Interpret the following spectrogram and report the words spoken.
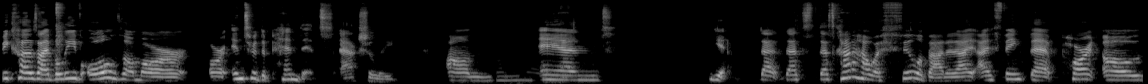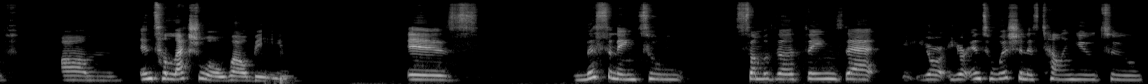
because I believe all of them are are interdependent actually. Um, and yeah, that that's that's kind of how I feel about it. I, I think that part of um, intellectual well being is listening to some of the things that your your intuition is telling you to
